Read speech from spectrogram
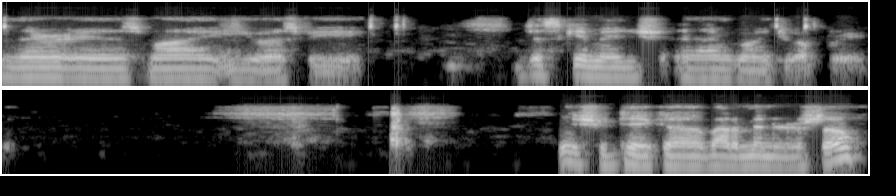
There is my USB disk image, and I'm going to upgrade. It should take uh, about a minute or so.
